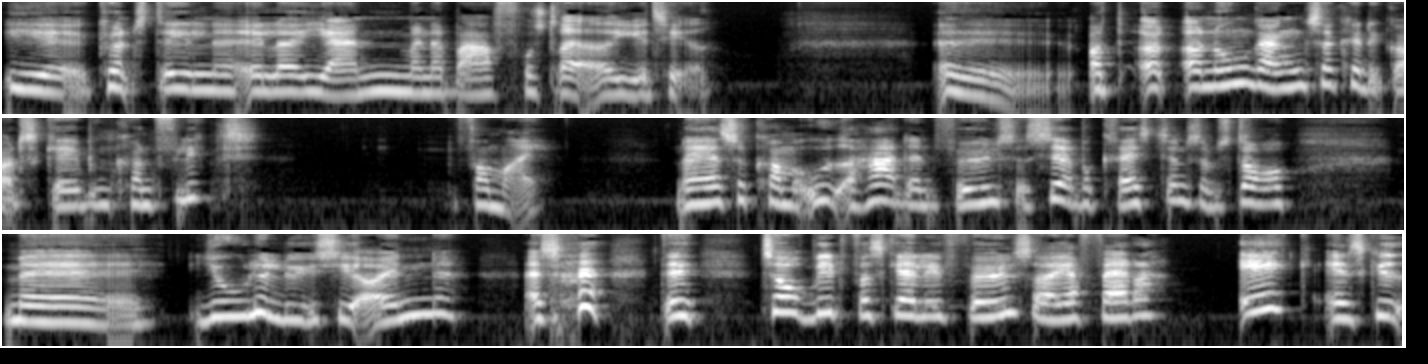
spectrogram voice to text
i øh, kønsdelene eller i hjernen. Man er bare frustreret og irriteret. Øh, og, og, og nogle gange, så kan det godt skabe en konflikt for mig. Når jeg så kommer ud og har den følelse, og ser på Christian, som står med julelys i øjnene. Altså, det er to vidt forskellige følelser, og jeg fatter ikke en skid,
